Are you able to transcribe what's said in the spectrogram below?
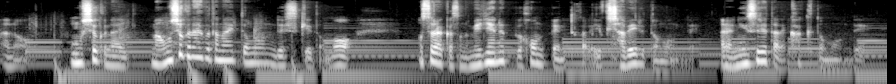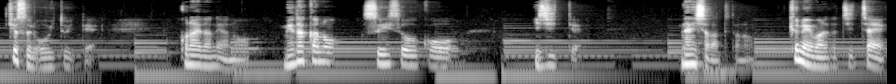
あの、面白くない、まあ面白くないことはないと思うんですけども、おそらくそのメディアヌップ本編とかでよく喋ると思うんで、あるいはニュースレターで書くと思うんで、今日それ置いといて、この間ね、あの、メダカの水槽をこう、いじって、何したかって言ったの？去年生まれたちっちゃい、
